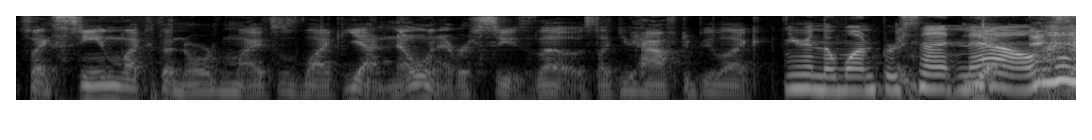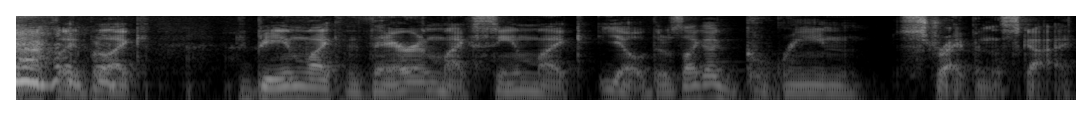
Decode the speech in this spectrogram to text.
So like seeing like the Northern Lights was like, yeah, no one ever sees those. Like you have to be like You're in the one percent now. Yeah, exactly. but like being like there and like seeing like, yo, there's like a green stripe in the sky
